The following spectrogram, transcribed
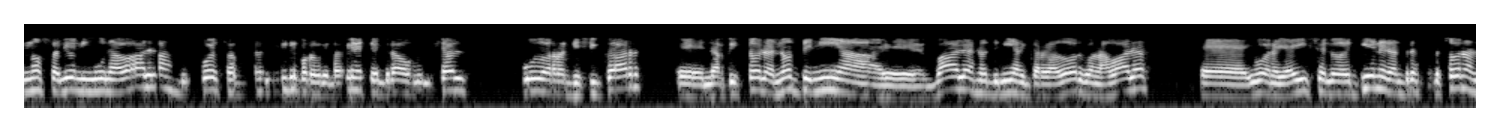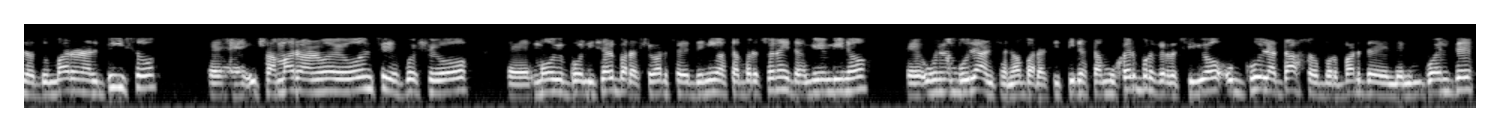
no salió ninguna bala, después, por lo que también este empleado policial pudo ratificar, la pistola no tenía balas, no tenía el cargador con las balas, y bueno, y ahí se lo detiene, eran tres personas, lo tumbaron al piso, y llamaron al 911 y después llegó el móvil policial para llevarse detenido a esta persona y también vino una ambulancia no para asistir a esta mujer porque recibió un culatazo por parte del delincuente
